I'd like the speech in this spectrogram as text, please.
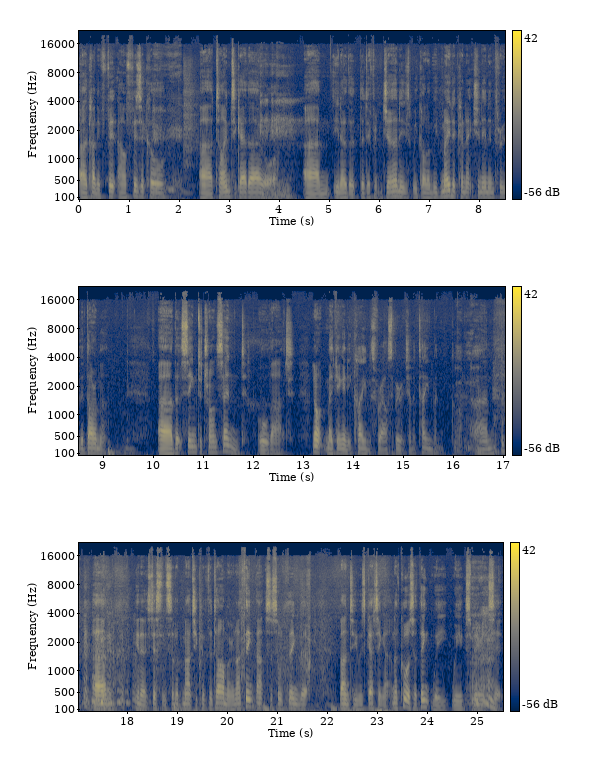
uh, kind of fi- our physical uh, time together or um, you know the, the different journeys we've gone on. We've made a connection in and through the Dharma uh, that seemed to transcend all that. Not making any claims for our spiritual attainment. Um, um, you know, it's just the sort of magic of the Dharma, and I think that's the sort of thing that Bhante was getting at. And of course, I think we we experience it,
